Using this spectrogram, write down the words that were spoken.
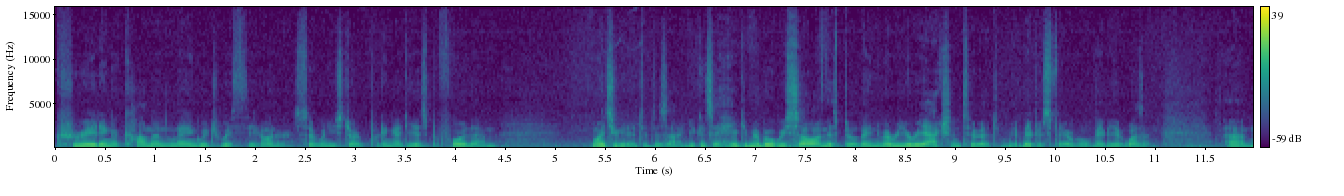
creating a common language with the owner. So when you start putting ideas before them, once you get into design, you can say, hey, do you remember what we saw in this building? Do you remember your reaction to it? Maybe it was favorable, maybe it wasn't. Um,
